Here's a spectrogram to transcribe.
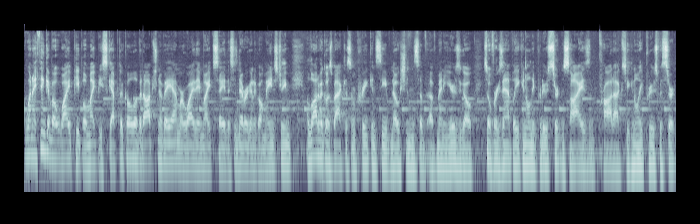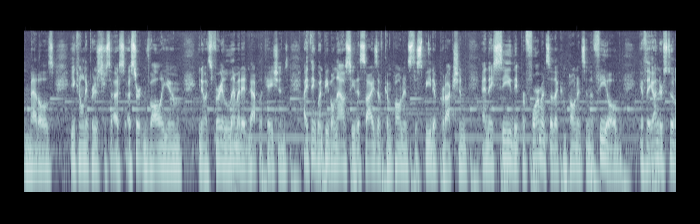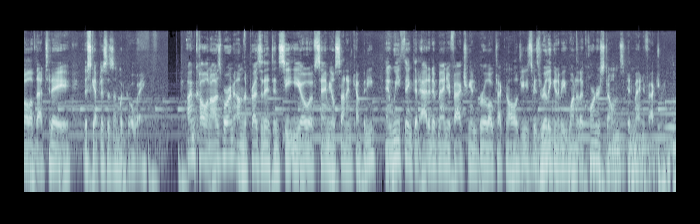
When I think about why people might be skeptical of adoption of AM or why they might say this is never going to go mainstream, a lot of it goes back to some preconceived notions of, of many years ago. So, for example, you can only produce certain size of products, you can only produce with certain metals, you can only produce a, a certain volume. You know, it's very limited applications. I think when people now see the size of components, the speed of production, and they see the performance of the components in the field, if they understood all of that today, the skepticism would go away. I'm Colin Osborne. I'm the president and CEO of Samuel Son and Company, and we think that additive manufacturing and Burloak Technologies is really going to be one of the cornerstones in manufacturing.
